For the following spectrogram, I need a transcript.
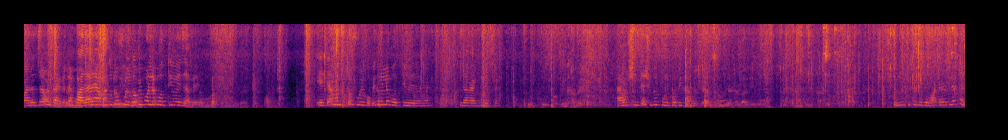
বাজার যাওয়ার ব্যাগ এটা বাজারে আমার দুটো ফুলকপি পড়লে ভর্তি হয়ে যাবে। এতে আমার দুটো ফুলকপি ধরলে ভর্তি হয়ে যাবে। যা ব্যাগ দিয়েছে। ফুলকপি খাবে? এখন শীতে শুধু ফুলকপি খাবে। এটা লাগিয়ে দেবো। কিছু ওয়াটার লেভেল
